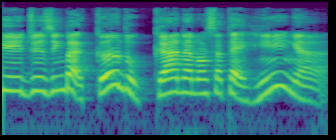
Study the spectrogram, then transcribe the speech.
E desembarcando cá na nossa terrinha,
